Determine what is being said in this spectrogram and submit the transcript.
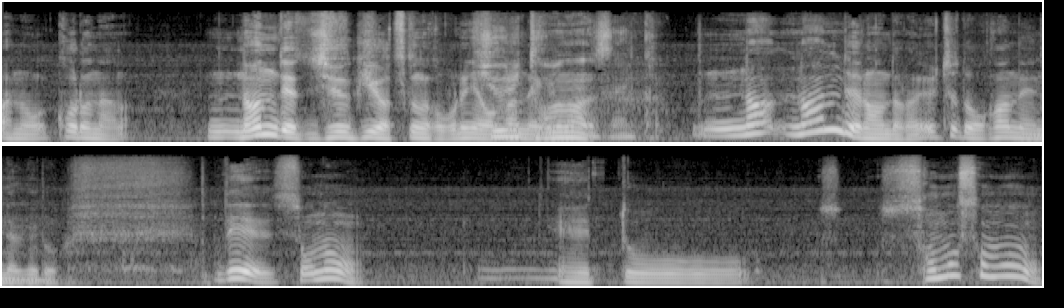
あのコロナのなんで19がつくのか俺には分かんないけど。なんですね。ななんでなんだろうね。ちょっと分かんないんだけど、うん、でそのえっ、とそもそも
